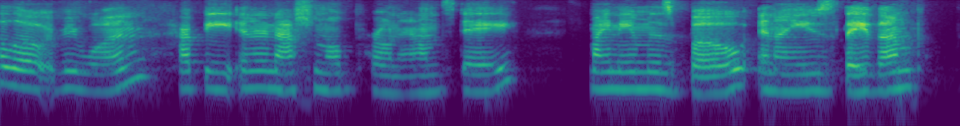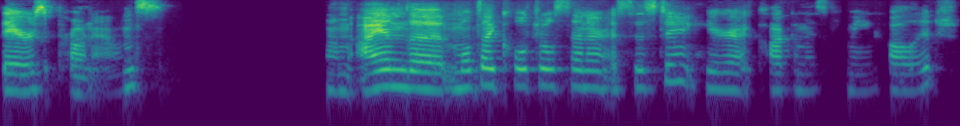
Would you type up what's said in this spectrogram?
Hello, everyone. Happy International Pronouns Day. My name is Bo, and I use they, them, theirs pronouns. Um, I am the Multicultural Center Assistant here at Clackamas Community College.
